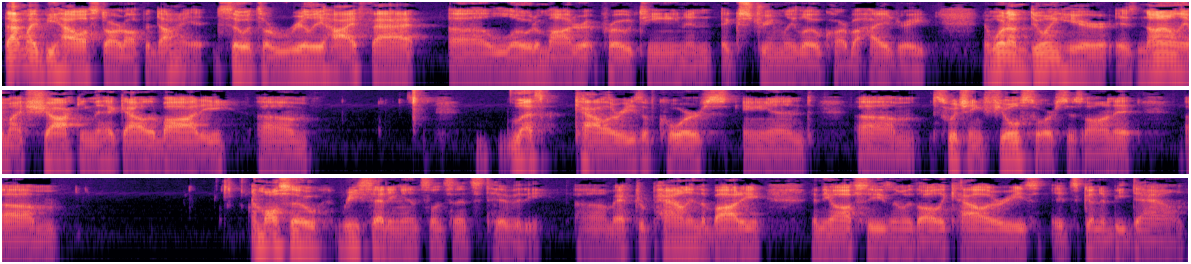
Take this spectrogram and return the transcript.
that might be how I'll start off a diet. So it's a really high fat, uh, low to moderate protein and extremely low carbohydrate. And what I'm doing here is not only am I shocking the heck out of the body, um, less calories, of course, and um, switching fuel sources on it, um, I'm also resetting insulin sensitivity. Um, after pounding the body in the off season with all the calories, it's going to be down.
